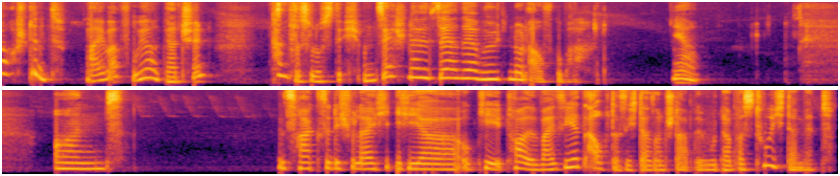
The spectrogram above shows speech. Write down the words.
ja, stimmt, Mai war früher ganz schön kampfeslustig und sehr schnell sehr, sehr wütend und aufgebracht. Ja. Und jetzt fragst du dich vielleicht, ja, okay, toll, weiß ich jetzt auch, dass ich da so einen Stapel Wut habe. Was tue ich damit?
